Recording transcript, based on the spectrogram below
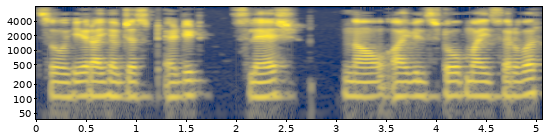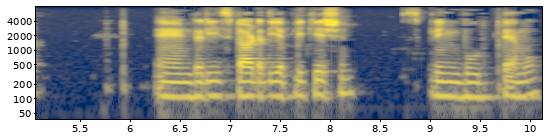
So here i have just added slash. Now i will stop my server and restart the application. Spring boot demo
